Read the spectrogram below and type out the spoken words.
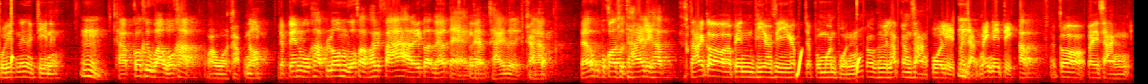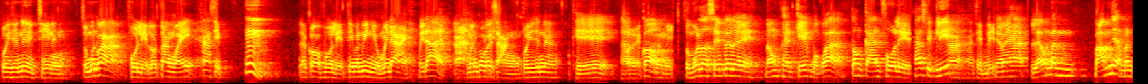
positioner อีกทีหนึ่งอืมครับ ก็คือวาล์วหัวขับ ว่าหัวขับเนาะ เนาะ จะเป็นหัวขับลมหัวขับไฟฟ้าอะไรก็แล้วแต่แล้วจะใช้เลยครับนะผม แล้วอุปกรณ์สุดท้ายเลยครับ สุดท้ายก็เป็น PLC ครับ จะประมวลผลก็คือรับคำสั่ง flow rate มาจาก magnetic ครับ แล้วก็ไปสั่ง positioner อีกทีหนึ่ง สมมุติว่า flow rate เราตั้งไว้ 50 อืม แล้วก็ flow rate ที่มันวิ่งอยู่ไม่ได้ไม่ได้อะมันก็ไปสั่ง positioner โอเคครับเปิดก็เพิ่มอีกสมมติเราเซตไว้เลย น้องแพนเค้กบอกว่าต้องการโฟเลต50 ลิตรอ่า50ลิตร ใช่ไหมฮะ แล้วมันปั๊มเนี่ยมัน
